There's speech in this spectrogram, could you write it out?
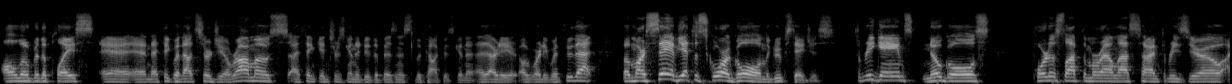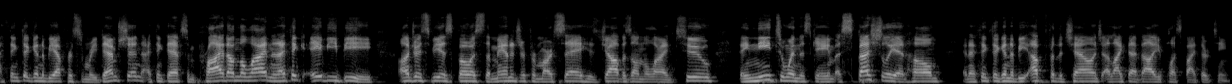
all over the place. And, and I think without Sergio Ramos, I think Inter is going to do the business. Lukaku is going to. I already already went through that. But Marseille have yet to score a goal in the group stages. Three games, no goals. Porto slapped them around last time 3-0. I think they're going to be up for some redemption. I think they have some pride on the line. And I think AVB, Andres Villas-Boas, the manager for Marseille, his job is on the line too. They need to win this game, especially at home. And I think they're going to be up for the challenge. I like that value plus 513.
